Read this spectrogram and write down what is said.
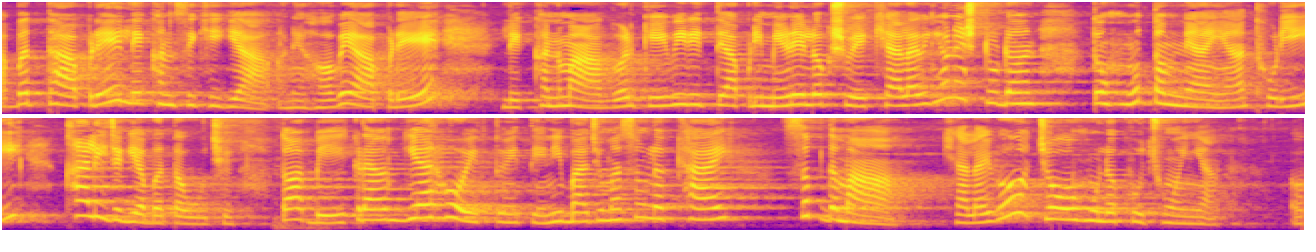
આ બધા આપણે લેખન શીખી ગયા. અને હવે આપણે લેખનમાં આગળ કેવી રીતે આપણી મેળે લખશું એ ખ્યાલ આવી ગયો ને, સ્ટુડન્ટ? તો હું તમને અહીંયા થોડી ખાલી જગ્યા બતાવું છું. તો આ બે એકડા અગિયાર હોય તો એ તેની બાજુમાં શું લખાય? શબ્દમાં. ખ્યાલ આવ્યો? જો હું લખું છું અહીંયા. અ,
